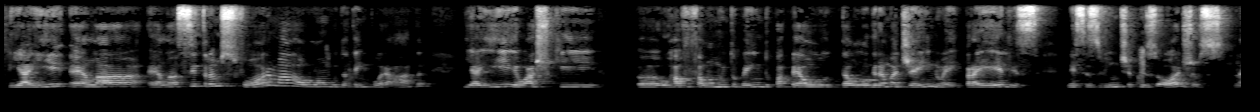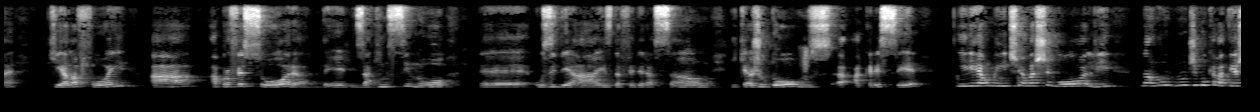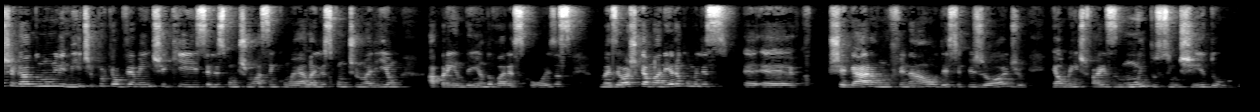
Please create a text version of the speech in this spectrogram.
E aí ela, ela se transforma ao longo da temporada. E aí eu acho que Uh, o Ralph falou muito bem do papel da holograma Janeway para eles nesses 20 episódios, né? Que ela foi a, a professora deles, a que ensinou é, os ideais da federação e que ajudou-os a, a, crescer. E realmente ela chegou ali. Não, não, não digo que ela tenha chegado num limite, porque obviamente que se eles continuassem com ela, eles continuariam aprendendo várias coisas, mas eu acho que a maneira como eles é, é, chegaram no final desse episódio realmente faz muito sentido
